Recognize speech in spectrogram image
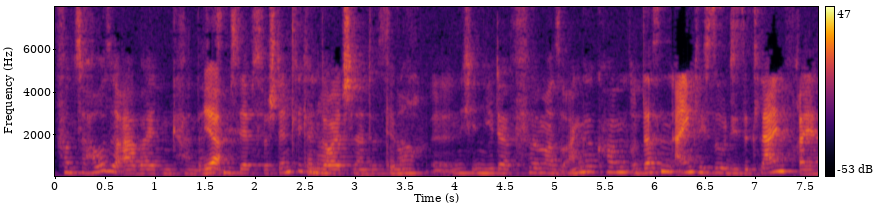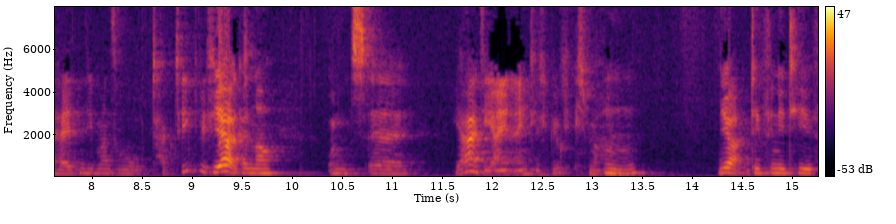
von zu Hause arbeiten kann. Das Mhm. Ja. ist nicht selbstverständlich in Genau. Deutschland. Das ist Genau. noch äh, nicht in jeder Firma so angekommen. Und das sind eigentlich so diese kleinen Freiheiten, die man so tagtäglich ja, hat. genau. Und äh, ja, die einen eigentlich glücklich machen. Ja, definitiv.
